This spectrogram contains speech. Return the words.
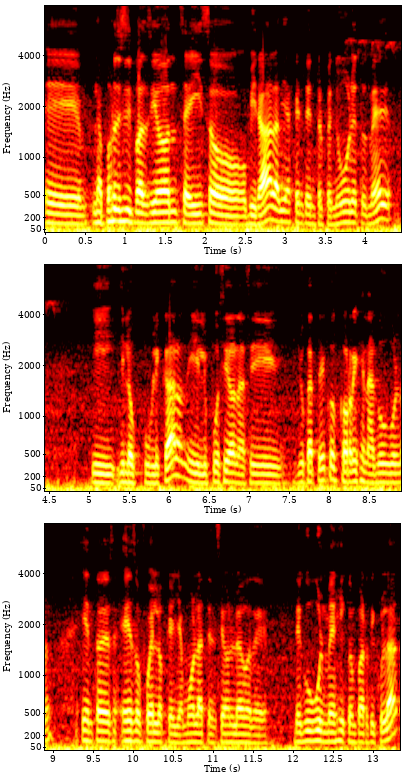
Eh, la participación se hizo viral, había gente de entrepreneur y otros medios. Y, y, lo publicaron y le pusieron así, yucatecos corrigen a Google, ¿no? Y entonces eso fue lo que llamó la atención luego de, de Google México en particular.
